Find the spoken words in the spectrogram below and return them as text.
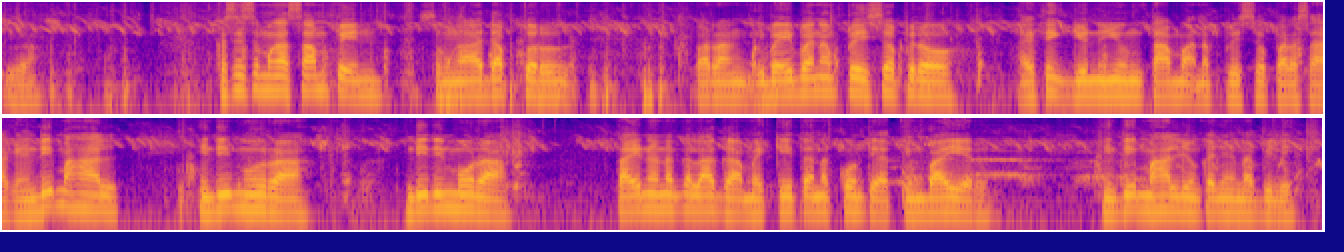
Diba? Kasi sa mga sampin, sa mga adapter, parang iba-iba ng presyo pero I think yun yung tama na presyo para sa akin. Hindi mahal, hindi mura, hindi din mura. Tayo na nag-alaga, may kita na konti at yung buyer, hindi mahal yung kanyang nabili.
